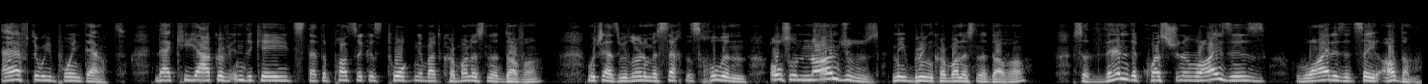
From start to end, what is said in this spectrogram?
after we point out that Ki indicates that the Pasuk is talking about Karbanos Nadava, which as we learn in Masechtas Chulin, also non-Jews may bring Karbanos Nadava, so then the question arises, why does it say Adam,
